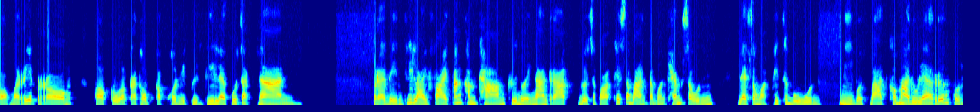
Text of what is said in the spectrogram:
ออกมาเรียกร้อง เพราะกลัวกระทบกับคนในพื้นที่และผู้จัดงาน ประเด็นที่หลายฝ่ายตั้งคำถามคือหน่วยงานรัฐ โดยเฉพาะเทศบาลตำบลแคมป์สน และจังหวัดเพชรบูรณ์ มีบทบาทเข้ามาดูแลเรื่องผล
